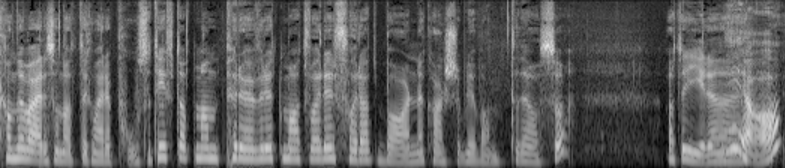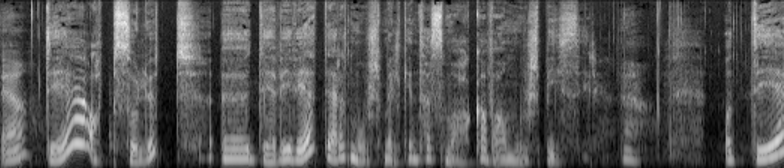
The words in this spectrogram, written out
Kan det være sånn at det kan være positivt at man prøver ut matvarer for at barnet kanskje blir vant til det også? At det gir en Ja, ja. det er absolutt. Eh, Det vi vet, er at morsmelken tar smak av hva mor spiser. Ja. Og det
